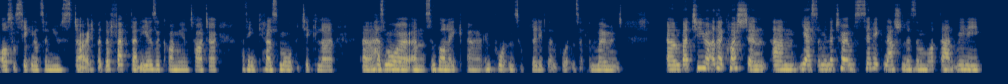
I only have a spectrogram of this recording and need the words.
also signals a new start. But the fact that he is a Crimean Tatar, I think, has more particular, uh, has more um, symbolic uh, importance or political importance at the moment. Um, but to your other question, um, yes, I mean the term civic nationalism, what that really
